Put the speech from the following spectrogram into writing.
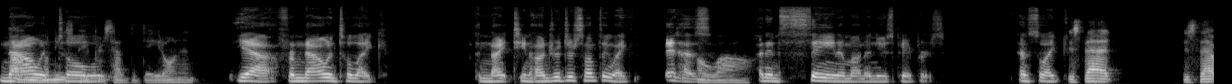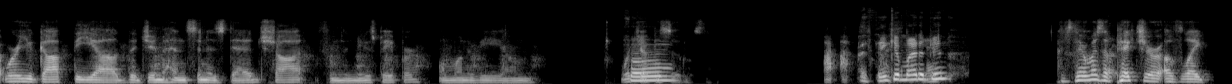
now Um, until newspapers have the date on it. Yeah, from now until like the 1900s or something like it has Oh wow. an insane amount of newspapers. And so like Is that is that where you got the uh the Jim Henson is dead shot from the newspaper on one of the um which Um, episode was that? I, I think it might have been because there was a picture of like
